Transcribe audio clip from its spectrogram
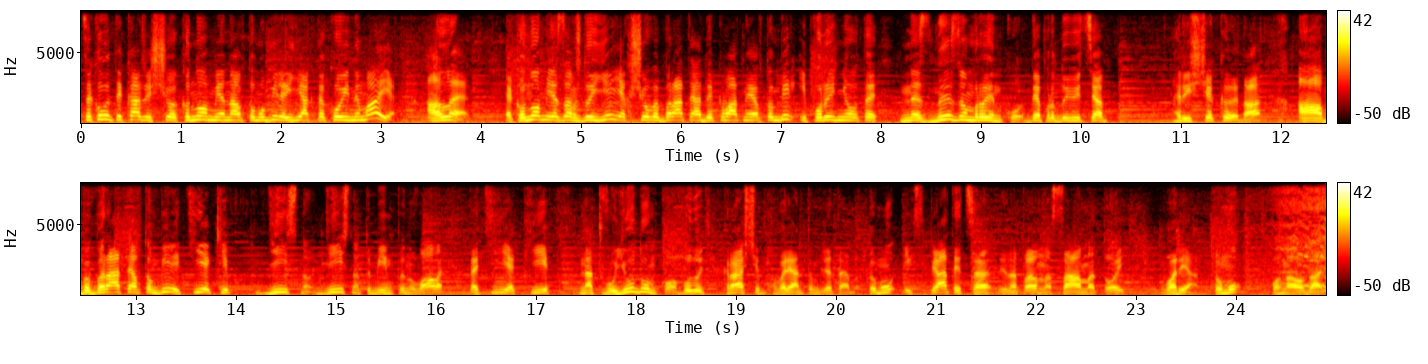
Це коли ти кажеш, що економія на автомобілі як такої немає, але Економія завжди є, якщо вибирати адекватний автомобіль і порівнювати не з низом ринку, де продаються гріщаки, да? а вибирати автомобілі, ті, які дійсно дійсно тобі імпонували, та ті, які, на твою думку, будуть кращим варіантом для тебе. Тому X5 це напевно саме той варіант. Тому погнали далі.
